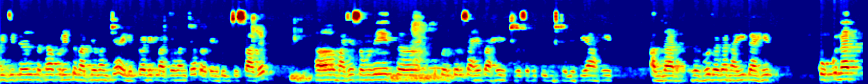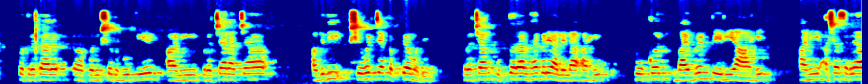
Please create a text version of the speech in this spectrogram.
डिजिटल तथा प्रिंट माध्यमांच्या इलेक्ट्रॉनिक माध्यमांच्या प्रतिनिधींचं स्वागत. माझ्यासमवेत माझ्या समवेत उपरकर साहेब आहेत शिवसेनेचे ज्येष्ठ नेते आहेत आमदार वैभवदादा नाईक आहेत कोकणात पत्रकार परिषद होतीये आणि प्रचाराच्या अगदी शेवटच्या टप्प्यामध्ये प्रचार उत्तरार्धाकडे आलेला आहे. कोकण व्हायब्रंट एरिया आहे आणि अशा सगळ्या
